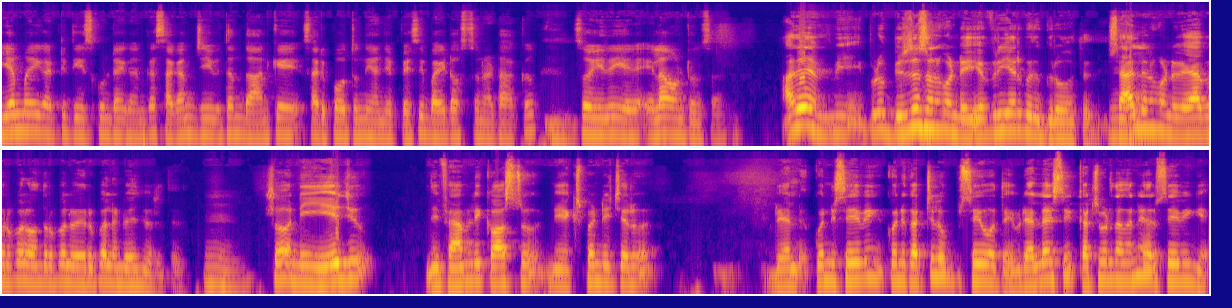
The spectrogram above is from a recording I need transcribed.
ఈఎంఐ కట్టి తీసుకుంటే కనుక సగం జీవితం దానికే సరిపోతుంది అని చెప్పేసి బయట వస్తున్న టాక్. సో ఇది ఎలా ఉంటుంది సార్? అదే మీ ఇప్పుడు బిజినెస్ అనుకోండి ఎవ్రీ ఇయర్ కొద్దిగా గ్రో అవుతుంది. శాలరీ అనుకోండి యాభై రూపాయలు వంద రూపాయలు వెయ్యి రూపాయలు రెండు వేలు పెరుగుతుంది. మ్మ్. సో నీ ఏజ్ నీ ఫ్యామిలీ కాస్ట్ నీ ఎక్స్పెండిచరు కొన్ని సేవింగ్ కొన్ని ఖర్చులు సేవ్ అవుతాయి. ఇప్పుడు ఎల్ఐసి ఖర్చు పెడతాం కానీ అది సేవింగే.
